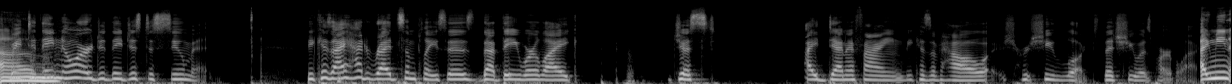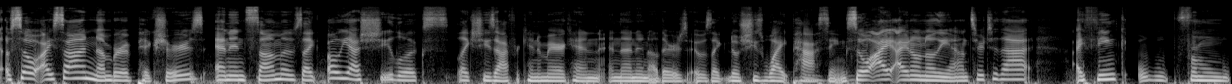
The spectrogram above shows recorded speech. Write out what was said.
Wait, did they Um, know or did they just assume it? Because I had read some places that they were like just identifying because of how she looked that she was part black. I mean, so I saw a number of pictures, and in some it was like, oh yeah, she looks like she's African American, and then in others it was like, no, she's white passing. Mm-hmm. So I I don't know the answer to that. I think from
